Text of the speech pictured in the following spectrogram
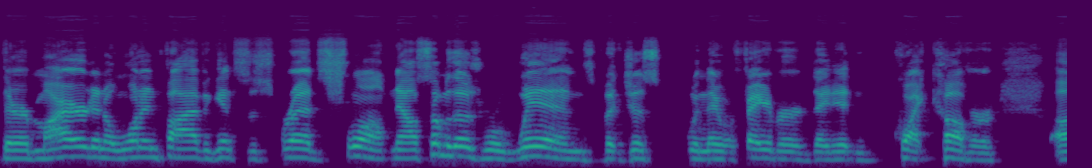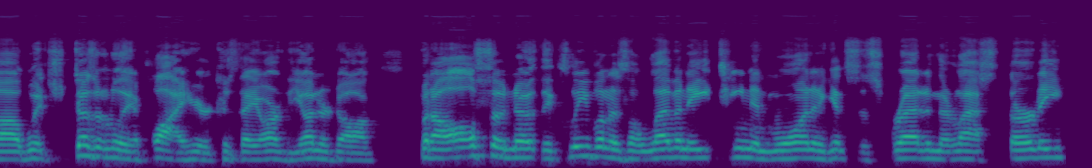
They're mired in a one and five against the spread slump. Now, some of those were wins, but just when they were favored, they didn't quite cover, uh, which doesn't really apply here because they are the underdog. But I'll also note that Cleveland is 11, 18, and 1 against the spread in their last 30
